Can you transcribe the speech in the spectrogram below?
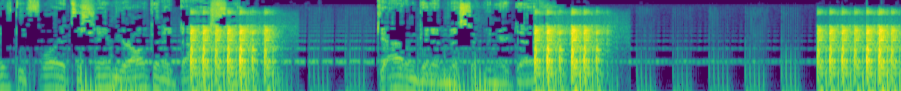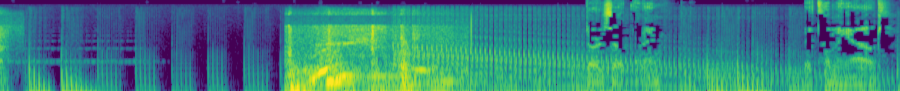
54, it's a shame you're all gonna die. God, I'm gonna miss it when you're dead. Doors opening. They're coming out.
